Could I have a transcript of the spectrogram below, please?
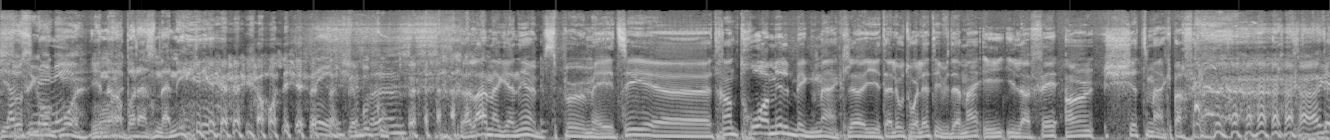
Il est Dans aussi gros que moi. Il n'en a pas dans une année. Fait beaucoup. T'as l'air magané un petit peu, mais tu sais, euh, 33 000 Big Mac, là, il est allé aux toilettes, évidemment, et il a fait un shit Mac. Parfait. OK.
